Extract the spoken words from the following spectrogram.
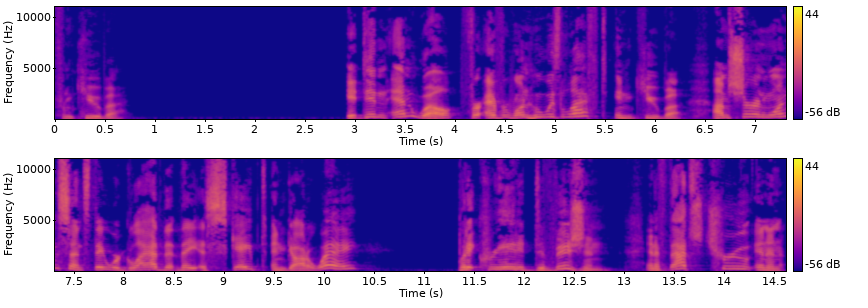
from Cuba. It didn't end well for everyone who was left in Cuba. I'm sure, in one sense, they were glad that they escaped and got away, but it created division. And if that's true in an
